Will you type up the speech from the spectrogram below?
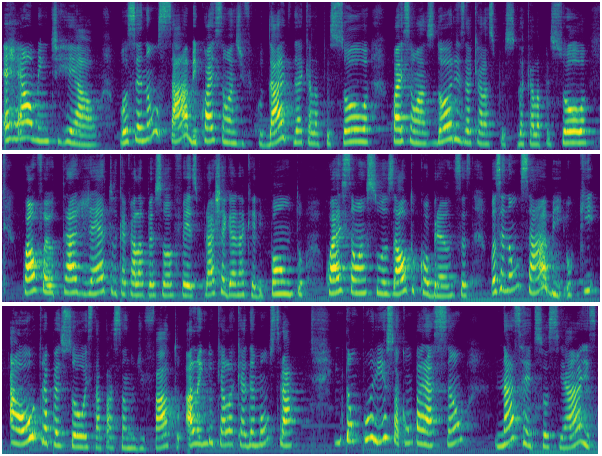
é realmente real. Você não sabe quais são as dificuldades daquela pessoa, quais são as dores daquelas, daquela pessoa, qual foi o trajeto que aquela pessoa fez para chegar naquele ponto, quais são as suas autocobranças. Você não sabe o que a outra pessoa está passando de fato, além do que ela quer demonstrar. Então, por isso, a comparação nas redes sociais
